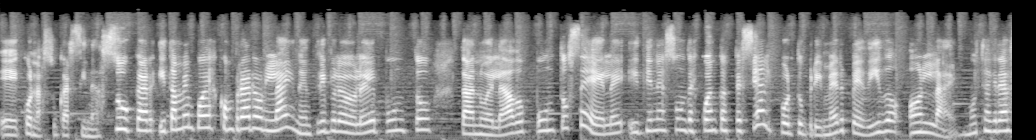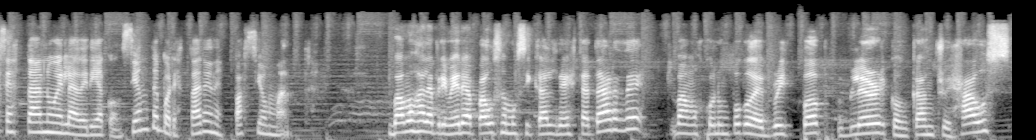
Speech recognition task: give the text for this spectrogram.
eh, con azúcar sin azúcar y también puedes comprar online en www.tanuelado.cl y tienes un descuento especial por tu primer pedido online. Muchas gracias Tanu Heladería Consciente por estar en Espacio Mantra. Vamos a la primera pausa musical de esta tarde. Vamos con un poco de Britpop, Blur con Country House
